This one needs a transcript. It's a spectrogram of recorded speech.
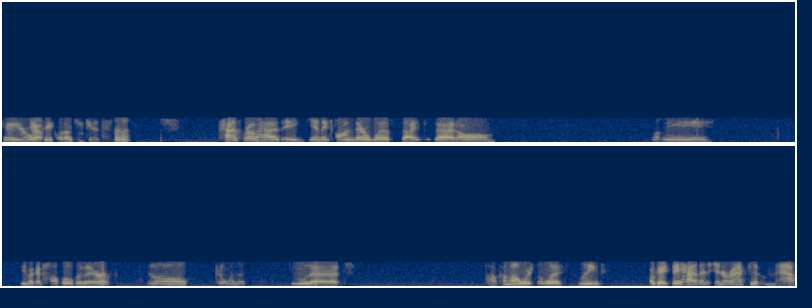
hey, I'll Yeah. take what I can get. Hasbro has a gimmick on their website that um let me see if I can hop over there. No, I don't want to do that. Oh, come on, where's the list link? Okay, they have an interactive map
